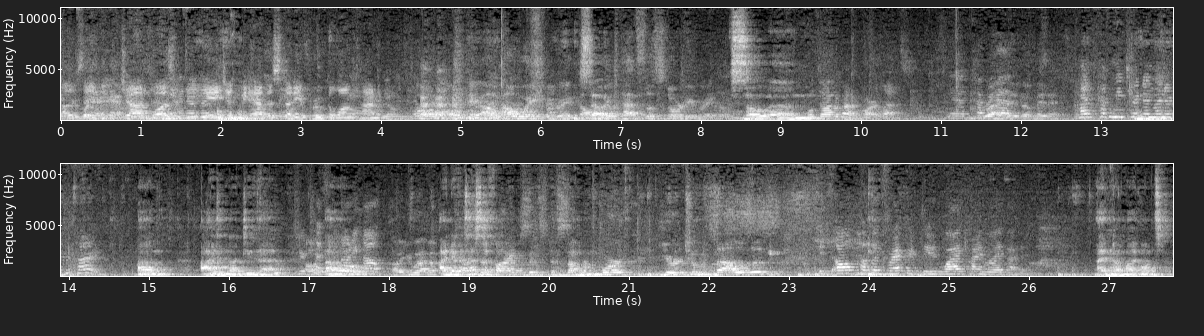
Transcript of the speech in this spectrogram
I would say if John was a DE agent, we'd have this study approved a long time ago. Okay, I'll, I'll wait, Rick. I'll So- wait. That's the story, Rick. so um, We'll talk about it more or less. Yeah, cover Right it in up. a minute. How, how come you turned in Leonard Picard? um, I did not do that. Your Um, testimony helped. Uh, you haven't I been never testified since December 4th, year 2000? It's all public record, dude. Why try and lie about it? I have not lied once.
